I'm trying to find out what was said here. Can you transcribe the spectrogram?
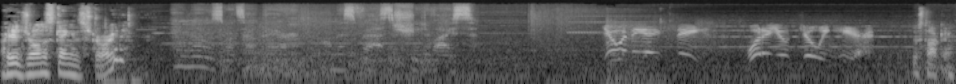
Are your drones getting destroyed? Who knows what's out there on this vast sheet of ice? You and the AC, what are you doing here? Who's talking?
